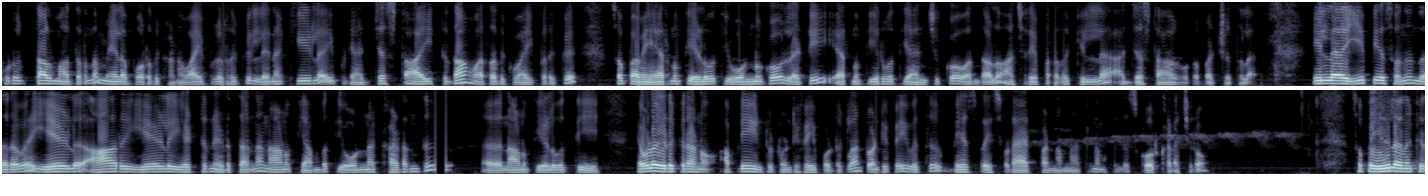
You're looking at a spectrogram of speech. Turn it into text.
கொடுத்தால் மாத்திரம்தான் மேலே போகிறதுக்கான வாய்ப்புகள் இருக்குது இல்லைன்னா கீழே இப்படி அட்ஜஸ்ட் ஆகிட்டு தான் வர்றதுக்கு வாய்ப்பு இருக்குது ஸோ இப்போ அவன் இரநூத்தி எழுபத்தி ஒன்றுக்கோ இல்லாட்டி இரநூத்தி இருபத்தி அஞ்சுக்கோ வந்தாலும் ஆச்சரியப்படுறதுக்கு இல்லை அட்ஜஸ்ட் ஆகுற பட்சத்தில். இல்லை இபிஎஸ் வந்து இந்த தடவை ஏழு ஆறு ஏழு எட்டுன்னு எடுத்தான்னா நானூற்றி ஐம்பத்தி ஒன்றை கடந்து நானூற்றி எழுபத்தி எவ்வளோ எடுக்கிறானோ அப்படியே இன்ட்டு டுவெண்ட்டி ஃபைவ் போட்டுக்கலாம். டுவெண்ட்டி ஃபைவ் வித் பேஸ் ப்ரைஸோட ஆட் பண்ணோம்னாக்கு நமக்கு இந்த ஸ்கோர் கிடச்சிரும். ஸோ இப்போ இதில் எனக்கு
